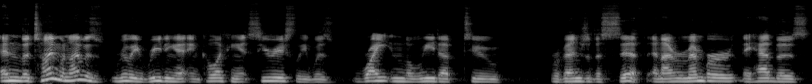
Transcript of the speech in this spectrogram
And the time when I was really reading it and collecting it seriously was right in the lead up to Revenge of the Sith. And I remember they had those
